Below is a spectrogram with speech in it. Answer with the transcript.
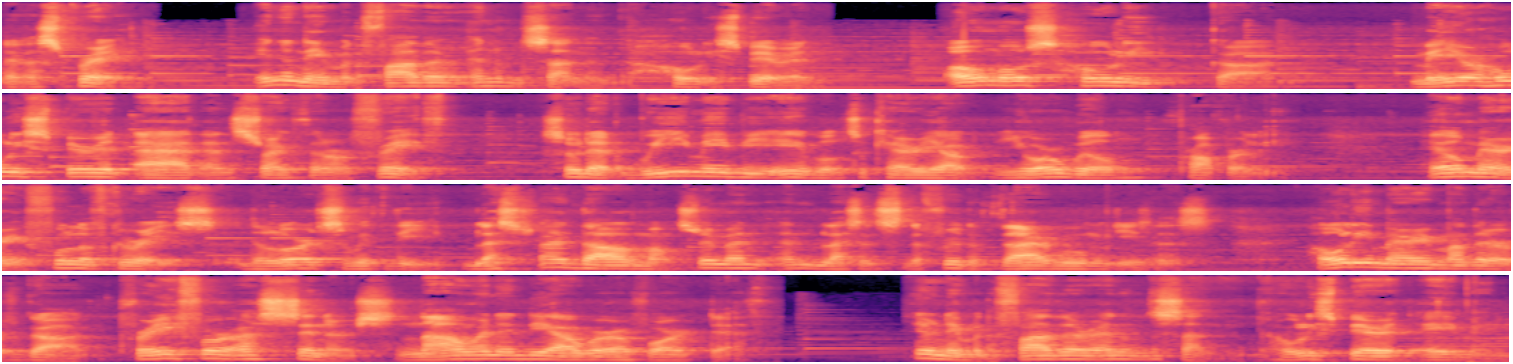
Let us pray. In the name of the Father, and of the Son, and the Holy Spirit. O most holy God, may your Holy Spirit add and strengthen our faith so that we may be able to carry out your will properly. Hail Mary, full of grace, the Lord is with thee. Blessed art thou amongst women, and blessed is the fruit of thy womb, Jesus. Holy Mary, Mother of God, pray for us sinners, now and in the hour of our death. In the name of the Father, and of the Son, and the Holy Spirit. Amen.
